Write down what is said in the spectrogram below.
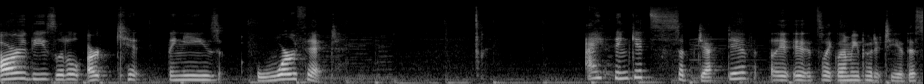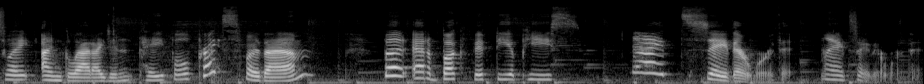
are these little art kit thingies worth it? I think it's subjective. It's like, let me put it to you this way. I'm glad I didn't pay full price for them. But at a buck fifty a piece, I'd say they're worth it. I'd say they're worth it.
